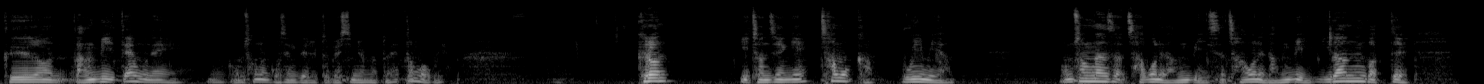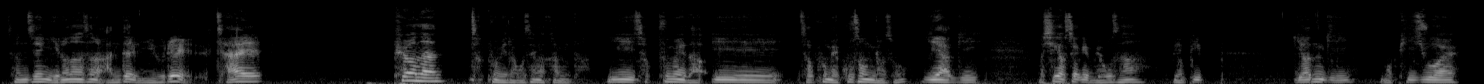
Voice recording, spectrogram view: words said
그런 낭비 때문에 엄청난 고생들을 또 몇십 년간 또 했던 거고요. 그런 이 전쟁의 참혹함, 무의미함, 엄청난 자본의 낭비, 있어 자원의 낭비 이런 것들 전쟁이 일어나서는 안 될 이유를 잘 표현한 작품이라고 생각합니다. 이 작품의 나, 이 작품의 구성 요소, 이야기, 뭐 시각적인 묘사, 뭐 연기, 뭐 비주얼,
